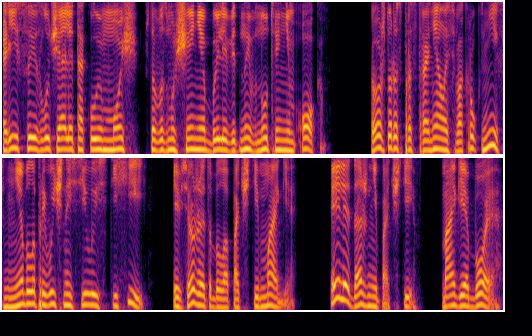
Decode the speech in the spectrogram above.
Рисы излучали такую мощь, что возмущения были видны внутренним оком. То, что распространялось вокруг них, не было привычной силой стихий, и все же это была почти магия. Или даже не почти. Магия боя.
